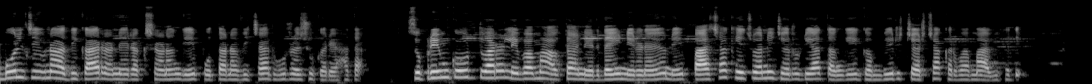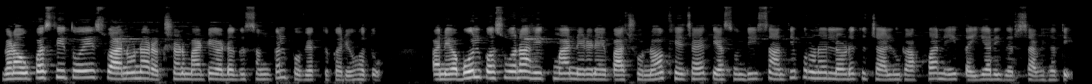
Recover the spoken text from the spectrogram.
અબોલ જીવના અધિકાર અને રક્ષણ અંગે પોતાના વિચારો રજૂ કર્યા હતા. સુપ્રીમ કોર્ટ દ્વારા લેવામાં આવતા નિર્દયી નિર્ણયોને પાછા ખેંચવાની જરૂરિયાત અંગે ગંભીર ચર્ચા કરવામાં આવી હતી. ઘણા ઉપસ્થિતોએ શ્વાનોના રક્ષણ માટે અડગ સંકલ્પ વ્યક્ત કર્યો હતો. અને અબોલ પશુઓના હિતમાં નિર્ણય પાછો ન ખેંચાય ત્યાં સુધી શાંતિપૂર્ણ લડત ચાલુ રાખવાની તૈયારી દર્શાવી હતી.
